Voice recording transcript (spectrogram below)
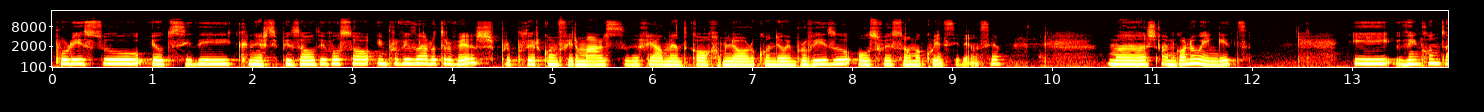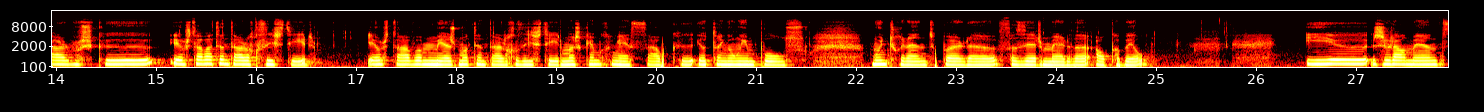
Por isso, eu decidi que neste episódio vou só improvisar outra vez para poder confirmar se realmente corre melhor quando eu improviso ou se foi só uma coincidência. Mas I'm gonna wing it. E vim contar-vos que eu estava a tentar resistir. Eu estava mesmo a tentar resistir, mas quem me conhece sabe que eu tenho um impulso muito grande para fazer merda ao cabelo. E geralmente,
